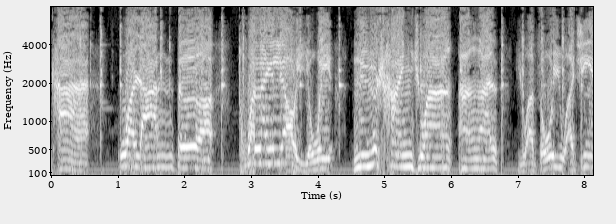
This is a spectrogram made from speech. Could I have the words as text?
看，果然的拖来了一位女婵娟，越走越近，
